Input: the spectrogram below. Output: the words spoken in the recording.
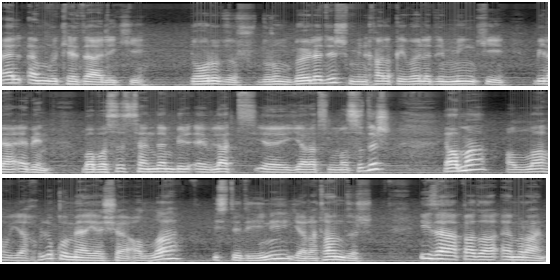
el emru kezaliki Doğrudur. Durum böyledir. Min halki veledin minki bila ebin. Babasız senden bir evlat e, yaratılmasıdır. Ama Allahu yahluku ma yaşa. Allah istediğini yaratandır. İza kada emran.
